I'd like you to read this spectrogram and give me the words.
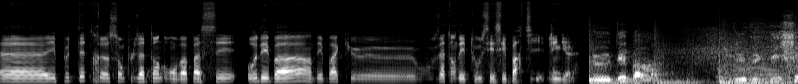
Euh, et peut-être sans plus attendre, on va passer au débat, un débat que vous attendez tous. Et c'est parti, jingle. Le débat du rugby show.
